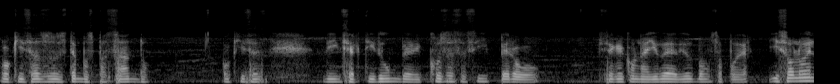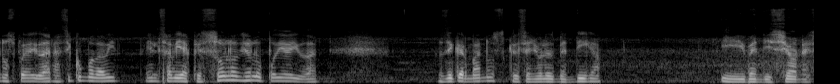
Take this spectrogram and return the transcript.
o quizás os estemos pasando, o quizás de incertidumbre, cosas así, pero sé que con la ayuda de Dios vamos a poder. Y solo Él nos puede ayudar, así como David, Él sabía que solo Dios lo podía ayudar. Así que hermanos, que el Señor les bendiga y bendiciones.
